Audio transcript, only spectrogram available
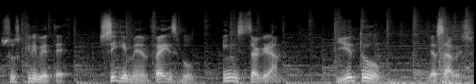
suscríbete, sígueme en Facebook, Instagram, YouTube, ya sabes.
